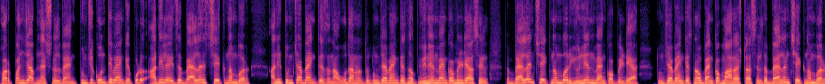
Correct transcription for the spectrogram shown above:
for Punjab national bank. तुमची कोणती बँक आहे? पुढे आधी लिहायचं बॅलन्स चेक नंबर आणि तुमच्या बँकेचं नाव. उदाहरणार्थ तुमच्या बँकेचं नाव युनियन बँक ऑफ इंडिया असेल तर balance check number union bank of India. तुमच्या बँकेचं नाव बँक ऑफ महाराष्ट्र असेल तर balance check number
